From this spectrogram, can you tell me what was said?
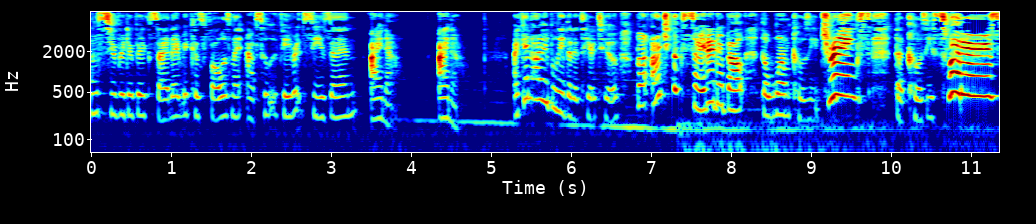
I'm super duper excited because fall is my absolute favorite season. I know, I know. I can hardly believe that it's here too, but aren't you excited about the warm cozy drinks, the cozy sweaters,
